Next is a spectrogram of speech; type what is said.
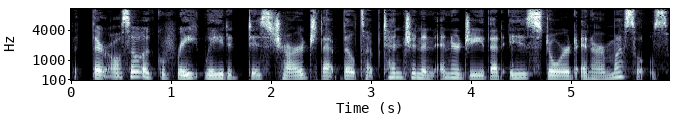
but they're also a great way to discharge that built up tension and energy that is stored in our muscles.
